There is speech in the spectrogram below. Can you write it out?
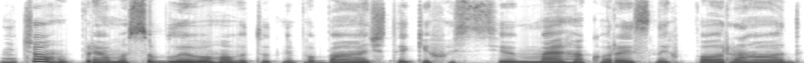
Нічого прямо особливого ви тут не побачите, якихось мега корисних порад,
